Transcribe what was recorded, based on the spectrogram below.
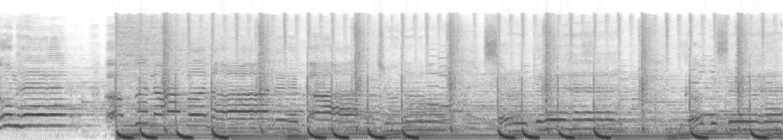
तुम्हें अपना बनाने का जुनून सर्द है कब से है?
